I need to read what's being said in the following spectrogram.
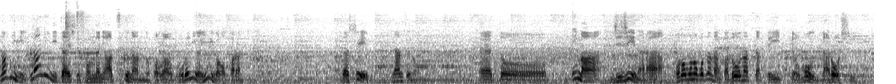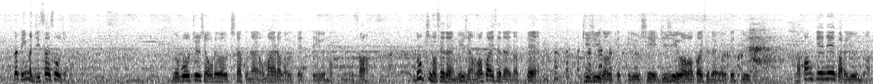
何に何に対してそんなに熱くなるのかが俺には意味がわからないだしなんつうの？えーっと今じじいなら子供のことなんかどうなったっていいって思うだろうし。だって今実際そうじゃん。予防注射俺は打ちたくないお前らが打てっていうのをさ。どっちの世代も言うじゃん。若い世代だってじじいが打てって言うしじじいは若い世代が打てって言うじゃん。な関係ねえから言うんであって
